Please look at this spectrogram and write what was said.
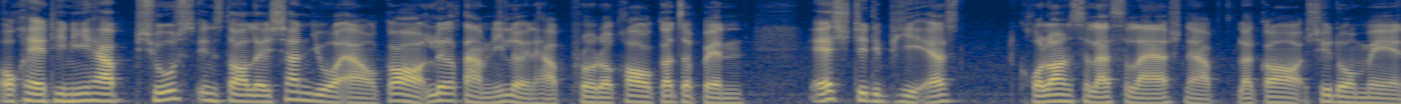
โอเค ทีนี้ครับ choose installation URL ก็เลือกตามนี้เลยนะครับ protocol ก็จะเป็น https colon slash slash นะครับ แล้วก็ชื่อโดเมน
